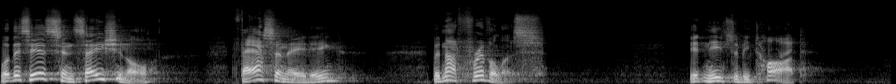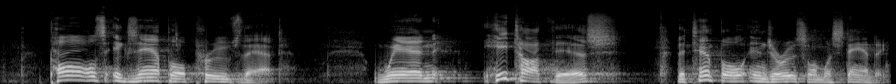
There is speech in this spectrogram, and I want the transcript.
Well, this is sensational, fascinating, but not frivolous. It needs to be taught. Paul's example proves that. When he taught this, the temple in Jerusalem was standing.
